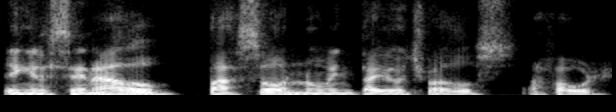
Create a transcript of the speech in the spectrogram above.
en el Senado pasó 98 a 2 a favor.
